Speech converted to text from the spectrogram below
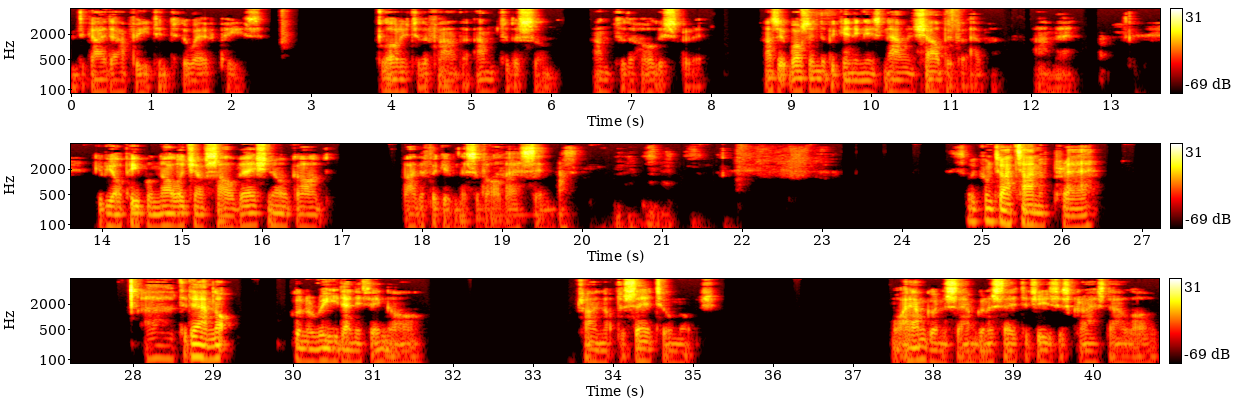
and to guide our feet into the way of peace. Glory to the Father, and to the Son, and to the Holy Spirit, as it was in the beginning, is now, and shall be forever. Amen. Give your people knowledge of salvation, O God, by the forgiveness of all their sins. So we come to our time of prayer. Uh, today I'm not going to read anything or try not to say too much. What I am going to say, I'm going to say to Jesus Christ our Lord.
